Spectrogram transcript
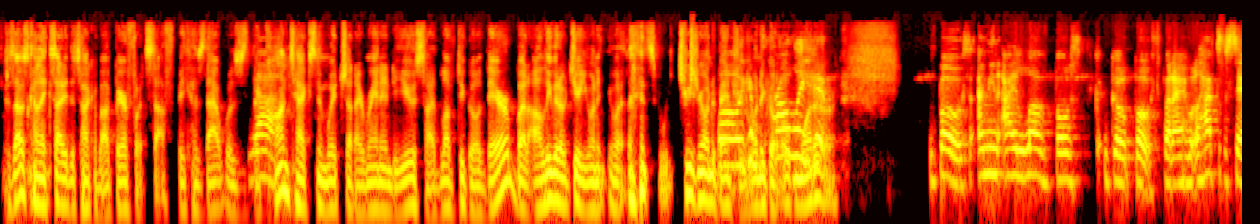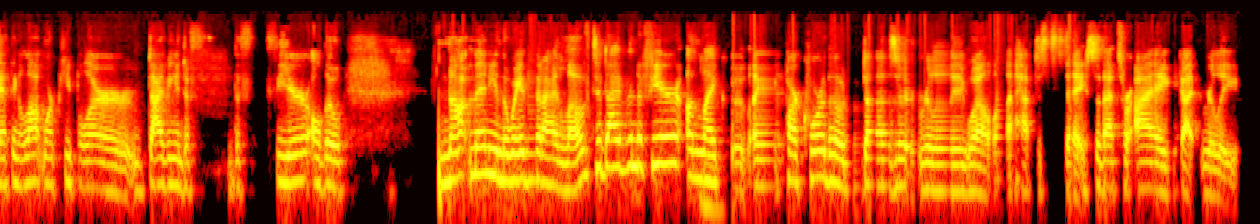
Because I was kind of excited to talk about barefoot stuff because that was the yeah. context in which that I ran into you. So I'd love to go there, but I'll leave it up to you. You want to, you want, choose your own adventure. Well, we you want to go open water? both. I mean, I love both. Go both, but I will have to say, I think a lot more people are diving into the fear, although not many in the way that I love to dive into fear. Unlike mm. like parkour, though, does it really well. I have to say. So that's where I got really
